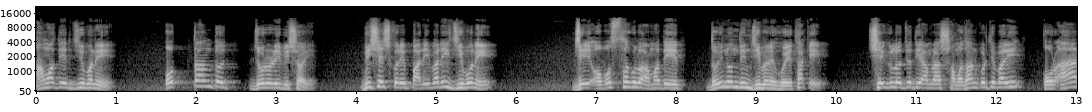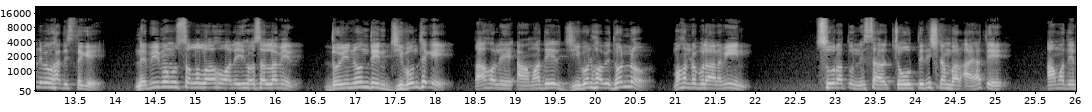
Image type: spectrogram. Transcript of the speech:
আমাদের জীবনে অত্যন্ত জরুরি বিষয়, বিশেষ করে পারিবারিক জীবনে যে অবস্থাগুলো আমাদের দৈনন্দিন জীবনে হয়ে থাকে, সেগুলো যদি আমরা সমাধান করতে পারি, কোরআন এবং হাদিস থেকে, নবী মোহাম্মদ সাল্ল আলী আসাল্লামের দৈনন্দিন জীবন থেকে, তাহলে আমাদের জীবন হবে ধন্য। মোহানরবুল আলমিন সুরাতুল নিসার চৌত্রিশ নম্বর আয়াতে আমাদের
